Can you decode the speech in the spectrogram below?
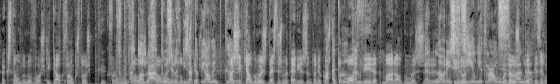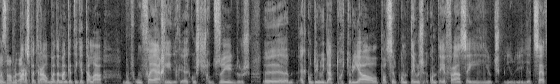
a questão do novo hospital, que foram questões que, que foram muito faladas ah, ao longo dos últimos tempos. Além de que... Acha que algumas destas matérias António Costa ah, então pode vir a tomar algumas ah, Não, era isso que dizia, ele ia tirar alguma da manga. Políticas em relação Ele prepara-se para tirar alguma da manga, tem que até lá um ferry a custos reduzidos, eh, a continuidade territorial, pode ser como tem, os, como tem a França e, e, etc.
